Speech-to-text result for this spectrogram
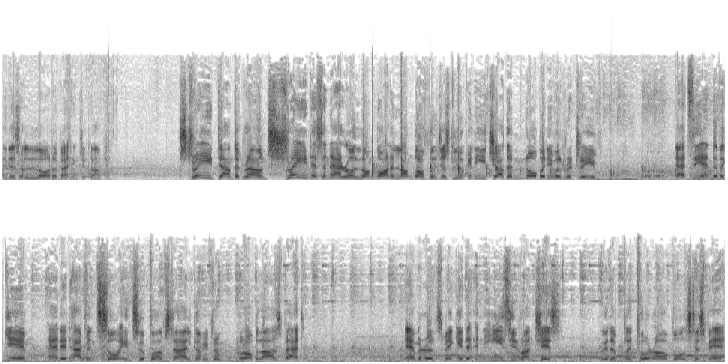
And there's a lot of batting to come. Straight down the ground, straight as an arrow. Long on and long off We'll just look at each other. Nobody will retrieve. That's the end of the game. And it happened so in superb style coming from Grobbelaar's bat. Emeralds make it an easy run chase with a plethora of balls to spare.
